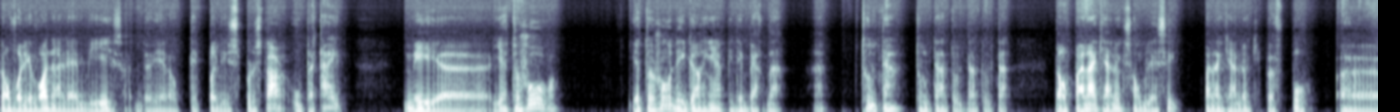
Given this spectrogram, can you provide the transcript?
puis on va les voir dans la NBA. Ça ne deviendra peut-être pas des superstars, ou peut-être, mais euh, il, y a toujours, il y a toujours des gagnants et des perdants. Hein. Tout le temps, tout le temps, tout le temps, tout le temps. Donc, pendant qu'il y en a qui sont blessés, pendant qu'il y en a qui ne peuvent pas euh,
